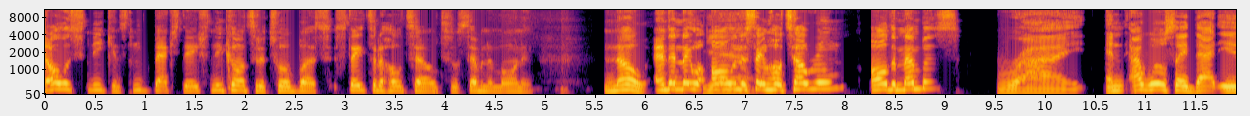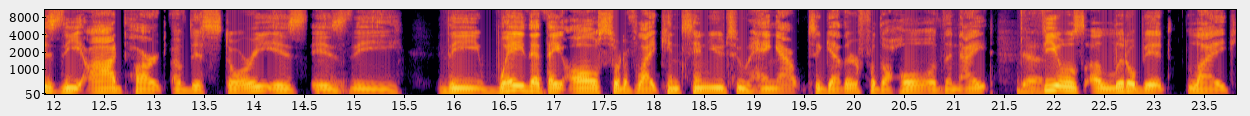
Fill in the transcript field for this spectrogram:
all the sneaking, sneak backstage, sneak onto the tour bus, stay to the hotel till seven in the morning. No, and then they were all in the same hotel room, all the members. Right. And I will say that is the odd part of this story is is mm-hmm. the the way that they all sort of like continue to hang out together for the whole of the night Yeah, feels a little bit like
